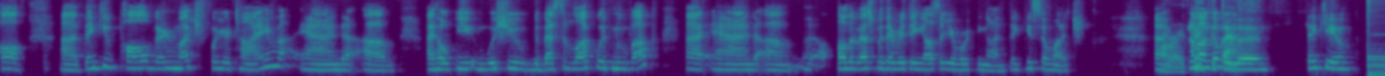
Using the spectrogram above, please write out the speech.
Paul. Uh, thank you Paul very much for your time and um, I hope you wish you the best of luck with Move Up uh, and um, all the best with everything else that you're working on. Thank you so much. Uh, all right. Cảm ơn các bạn. Linh. Thank you.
